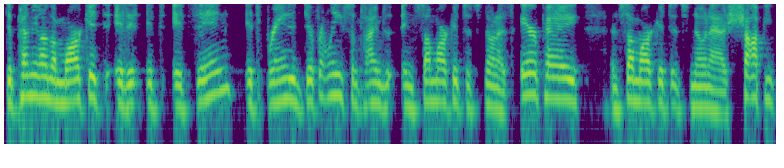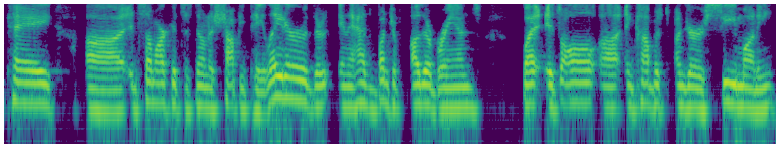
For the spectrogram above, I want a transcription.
depending on the market it, it, it's in. It's branded differently. Sometimes in some markets it's known as AirPay. In some markets it's known as Shopee Pay. Uh, in some markets it's known as Shopee Pay Later. There, and it has a bunch of other brands but it's all uh, encompassed under Sea Money.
